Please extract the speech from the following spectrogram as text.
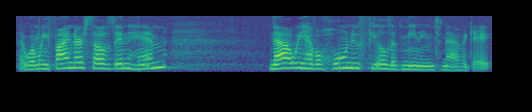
that when we find ourselves in Him, now we have a whole new field of meaning to navigate.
